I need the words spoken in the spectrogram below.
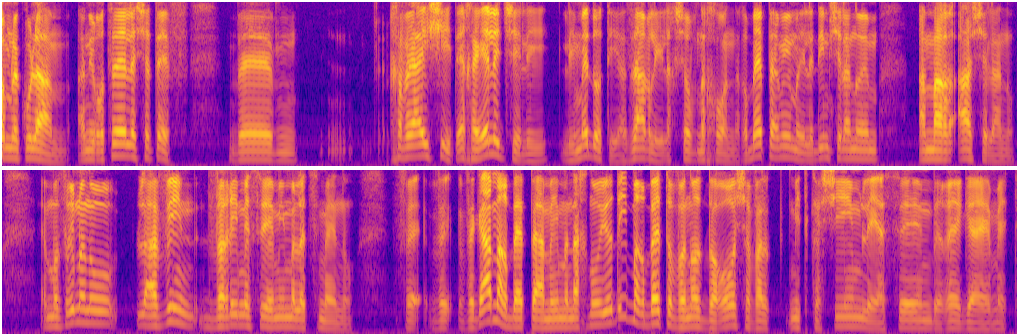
שלום לכולם, אני רוצה לשתף בחוויה אישית, איך הילד שלי לימד אותי, עזר לי לחשוב נכון. הרבה פעמים הילדים שלנו הם המראה שלנו. הם עוזרים לנו להבין דברים מסוימים על עצמנו. וגם הרבה פעמים אנחנו יודעים הרבה תובנות בראש, אבל מתקשים ליישם ברגע האמת.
